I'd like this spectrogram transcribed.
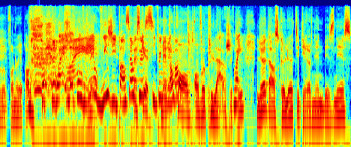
va pouvoir nous répondre. Ouais, mais pour vrai, Mais- oui, j'y pensais plus, que, s'il peut nous mettons qu'on on va plus large, OK? Ouais. Là, dans ce cas-là, tu es revenu à une business,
